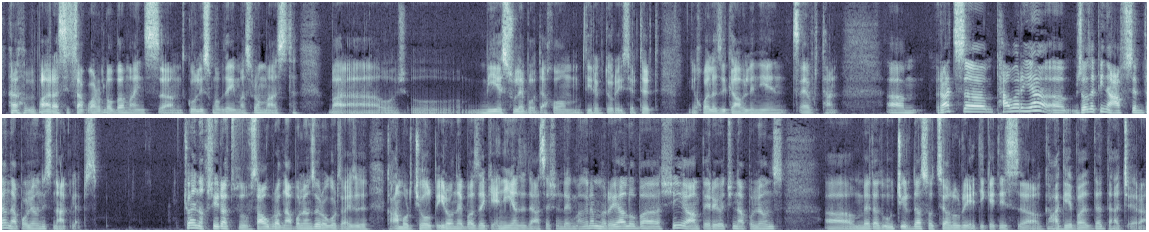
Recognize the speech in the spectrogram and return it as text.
ბარასის საყვარლობა მაინც გულისხმობდა იმას, რომ მას მიესვლებოდა ხო დირექტორის ერთ-ერთ ყველაზე გავლენიან წევრთან. რაც თავარია ჟოზეფინა აფსებდა ნაპოლეონის ნაკლებს. ჩვენ ხშირად საუბრობთ ნაპოლეონზე როგორც აი ეს გამორჩეულ პიროვნებაზე, გენიაზე და ასე შემდეგ, მაგრამ რეალობაში ამ პერიოდში ნაპოლეონს მეტად უჭირდა სოციალური ეტიკეტის გაგება და დაჭერა.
